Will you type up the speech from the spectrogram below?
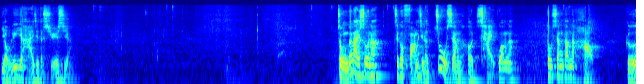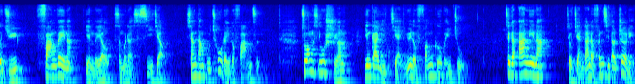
有利于孩子的学习啊。总的来说呢，这个房子的坐向和采光呢，都相当的好，格局方位呢也没有什么的死角，相当不错的一个房子。装修时呢，应该以简约的风格为主。这个案例呢，就简单的分析到这里。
